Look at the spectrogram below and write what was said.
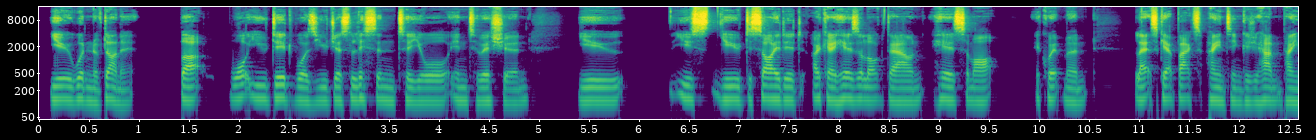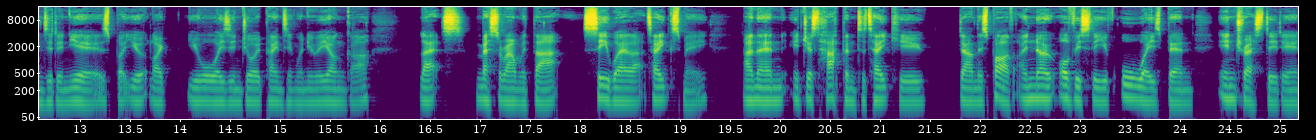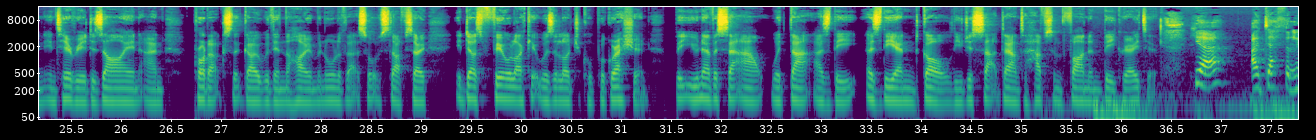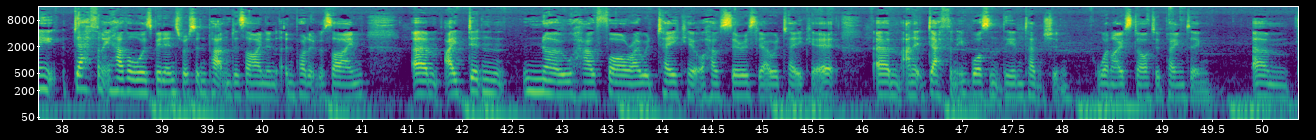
you wouldn't have done it. But what you did was you just listened to your intuition. You you you decided, okay, here's a lockdown, here's some art equipment. Let's get back to painting because you hadn't painted in years, but you like you always enjoyed painting when you were younger. Let's mess around with that, see where that takes me. And then it just happened to take you down this path. I know obviously you've always been interested in interior design and products that go within the home and all of that sort of stuff. So it does feel like it was a logical progression, but you never set out with that as the as the end goal. You just sat down to have some fun and be creative. Yeah, I definitely definitely have always been interested in pattern design and, and product design. Um, I didn't know how far I would take it or how seriously I would take it, um, and it definitely wasn't the intention when I started painting. Um,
